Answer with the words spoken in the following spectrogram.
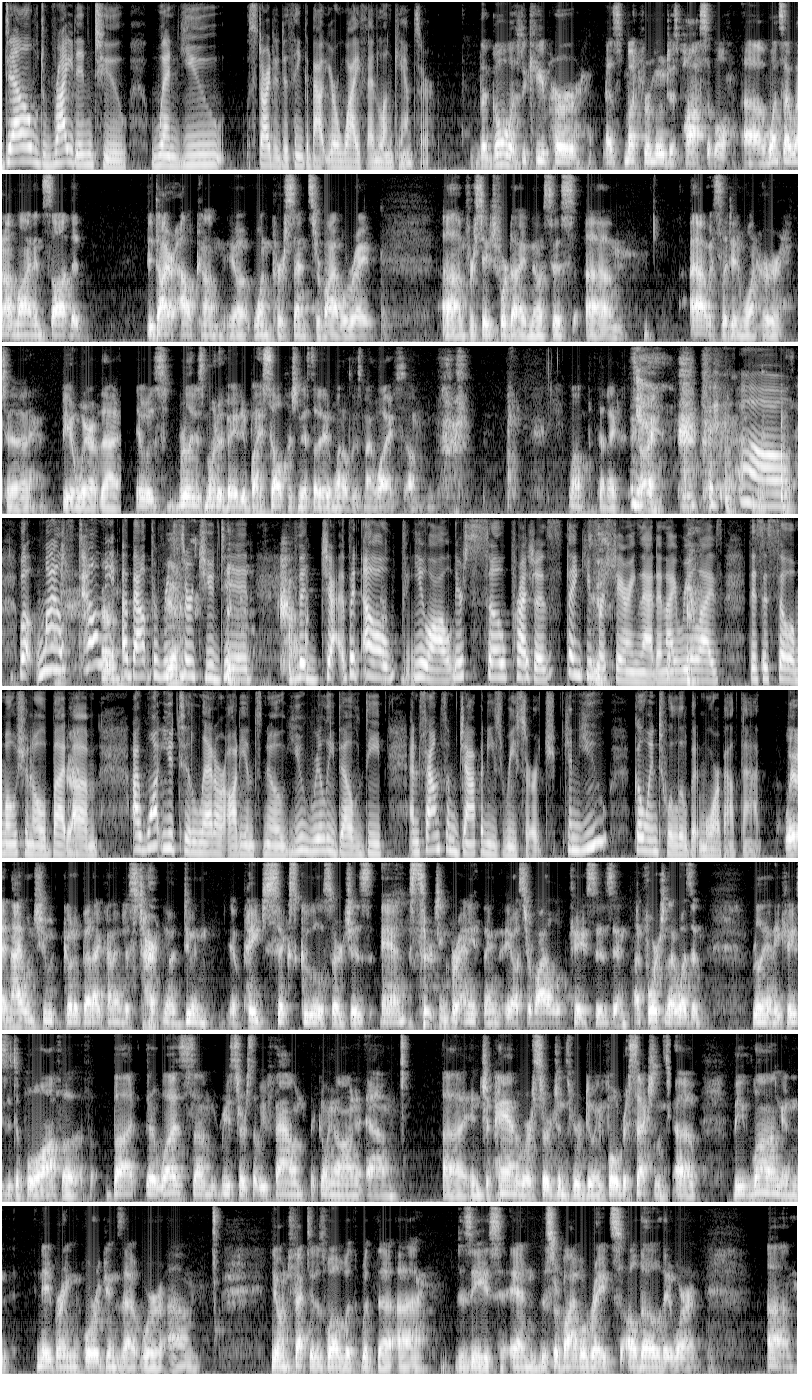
delved right into when you started to think about your wife and lung cancer? The goal was to keep her as much removed as possible. Uh, once I went online and saw that the dire outcome, you know, one percent survival rate um, for stage four diagnosis, um, I obviously didn't want her to be aware of that. It was really just motivated by selfishness that I didn't want to lose my wife. So. well, pathetic. Sorry. oh, well, Miles, tell me um, about the research yeah. you did the but oh you all you're so precious. Thank you for sharing that and i realize this is so emotional but um, i want you to let our audience know you really delved deep and found some japanese research. Can you go into a little bit more about that? Late at night when she would go to bed i kind of just start you know doing you know, page six google searches and searching for anything you know survival cases and unfortunately i wasn't really any cases to pull off of. But there was some research that we found that going on um, uh, in Japan where surgeons were doing full resections of the lung and neighboring organs that were. Um, you know, infected as well with with the uh, disease, and the survival rates, although they weren't, um,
